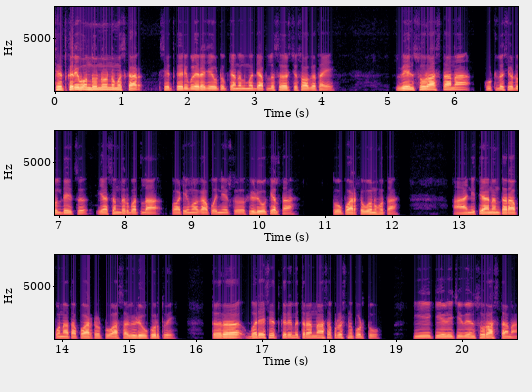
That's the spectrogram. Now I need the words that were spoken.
शेतकरी बंधूंनो नमस्कार. शेतकरी बळीराजा यूट्यूब चॅनलमध्ये आपलं सहर्ष स्वागत आहे. वेन सुरू असताना कुठलं शेड्यूल द्यायचं? या संदर्भातला पाठीमाग आपण एक व्हिडिओ केला तो पार्ट वन होता. आणि त्यानंतर आपण आता पार्ट टू असा व्हिडिओ करतोय. तर बऱ्याच शेतकरी मित्रांना असा प्रश्न पडतो की केळीची वेन सुरू असताना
